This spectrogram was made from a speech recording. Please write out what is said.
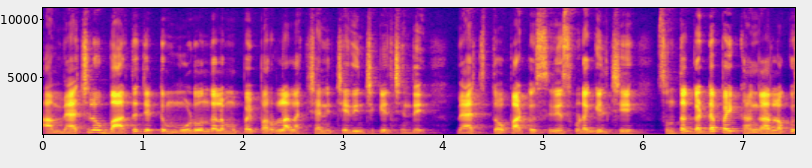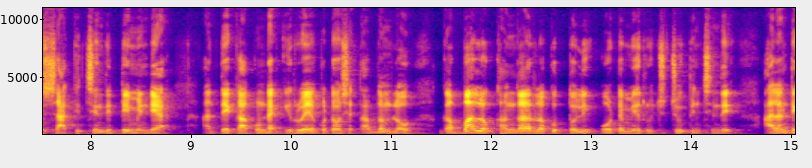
ఆ మ్యాచ్లో భారత జట్టు మూడు వందల ముప్పై పరుల లక్ష్యాన్ని ఛేదించి గెలిచింది. మ్యాచ్తో పాటు సిరీస్ కూడా గెలిచి సొంత గడ్డపై కంగారులకు షాక్ ఇచ్చింది టీమిండియా. అంతేకాకుండా ఇరవై ఒకటో శతాబ్దంలో గబ్బాలో కంగారులకు తొలి ఓటమి రుచి చూపించింది. అలాంటి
